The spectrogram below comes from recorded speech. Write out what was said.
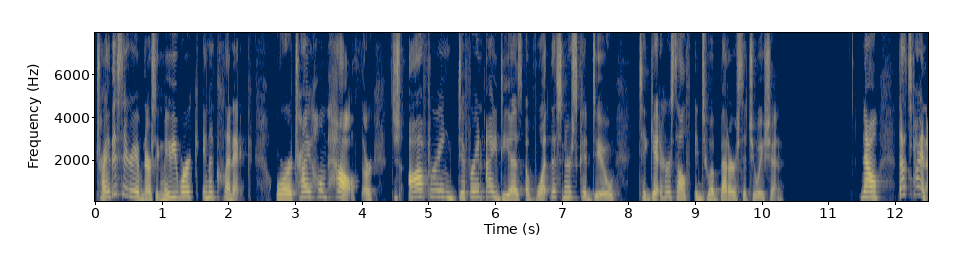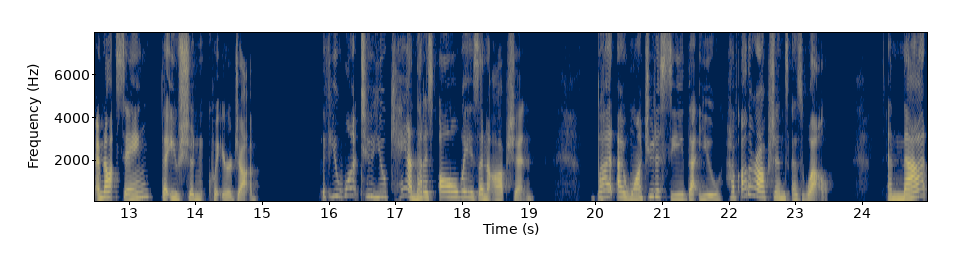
try this area of nursing, maybe work in a clinic or try home health, or just offering different ideas of what this nurse could do to get herself into a better situation. Now, that's fine. I'm not saying that you shouldn't quit your job. If you want to, you can. That is always an option. But I want you to see that you have other options as well. And that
